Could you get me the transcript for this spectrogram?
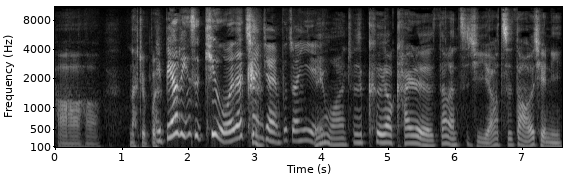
好好好，那就不你不要临时 Q 我，这看起来很不专业 没。有啊，就是课要开了，当然自己也要知道，而且你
